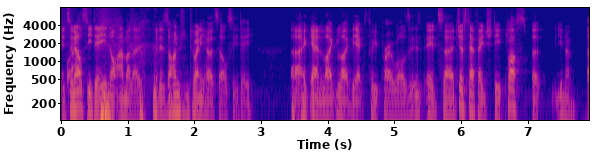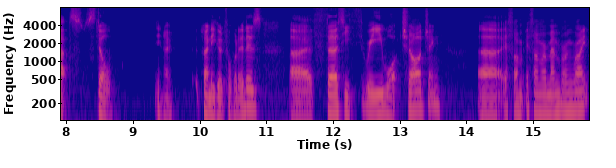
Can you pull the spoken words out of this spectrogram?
It's an LCD, not AMOLED, but it's 120 hertz LCD. Uh, again, like like the X3 Pro was, it's, it's uh, just FHD plus, but you know that's still, you know, plenty good for what it is. Uh, 33 watt charging, uh, if I'm if I'm remembering right,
